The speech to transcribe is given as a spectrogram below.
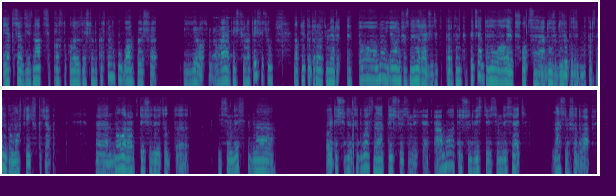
Якщо зізнатися, просто коли ви зайшли на картинку, вам пише її розмір. У мене 1000 на 1000, наприклад, розмір, е, то ну я вам щось не раджу такі картинки качати, ну але якщо це дуже-дуже потрібна картинка, можете їх скачати. Е, ну, раджу 1980 на. Ой, 1920 на 1080 або 1280 на 720.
